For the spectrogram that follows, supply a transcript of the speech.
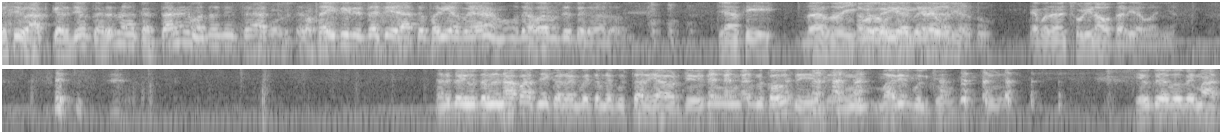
પછી વાત કરજો કરે ને કરતા ને વાંધો નહીં. થઈ થશે આ તો ફરી આ હું તો હવારમાં જતો રહેવાનો. ત્યાંથી નહીં ત્યાં બધાને છોડીને આવતા રહ્યા અહીંયા. અને કઈ હું તમને નાપાસ નહીં કરવા ભાઈ તમને પૂછતા નથી આવડતી હોય તો હું તમને કહું જ નહીં. હું મારી જ ભૂલ કહું એવું કઈ હવે કઈ માસ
